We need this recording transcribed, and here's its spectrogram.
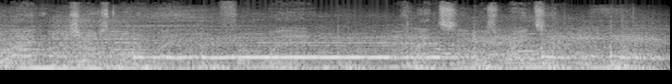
away. Just away from where Clancy was waiting.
